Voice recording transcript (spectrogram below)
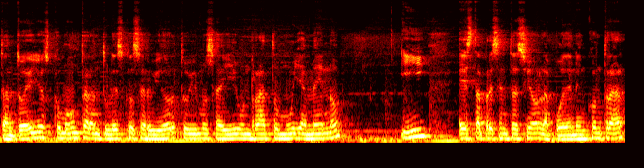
tanto ellos como un tarantulesco servidor tuvimos ahí un rato muy ameno y esta presentación la pueden encontrar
